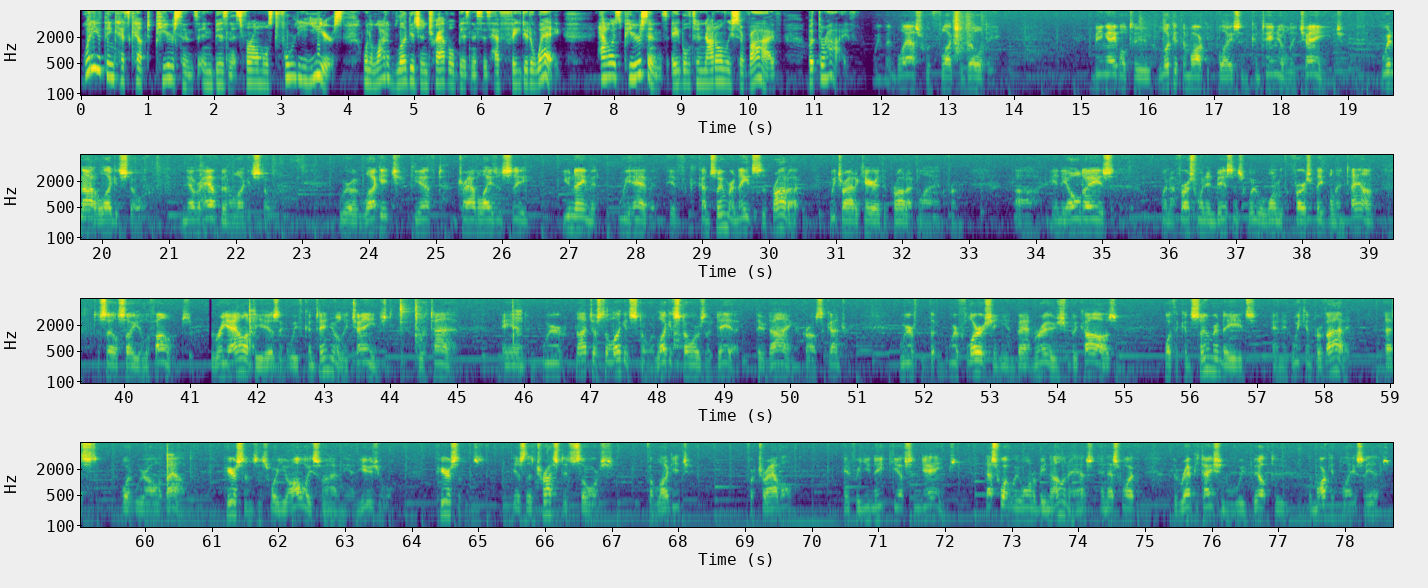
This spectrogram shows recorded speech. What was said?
What do you think has kept Pearson's in business for almost 40 years when a lot of luggage and travel businesses have faded away? How is Pearson's able to not only survive, but thrive? We've been blessed with flexibility. Being able to look at the marketplace and continually change. We're not a luggage store, never have been a luggage store. We're a luggage, gift, travel agency, you name it, we have it. If consumer needs the product, we try to carry the product line from, uh, in the old days, when I first went in business, we were one of the first people in town to sell cellular phones. The reality is that we've continually changed with time and we're not just a luggage store. Luggage stores are dead. They're dying across the country. We're, we're flourishing in Baton Rouge because what the consumer needs, and if we can provide it, that's what we're all about. Pearson's is where you always find the unusual. Pearson's is the trusted source for luggage, for travel, and for unique gifts and games. That's what we want to be known as, and that's what the reputation we've built to the marketplace is.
